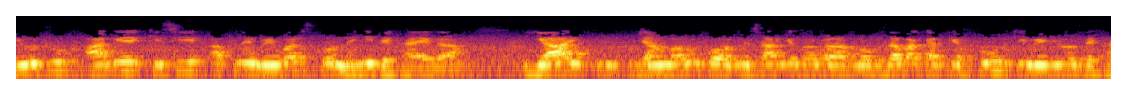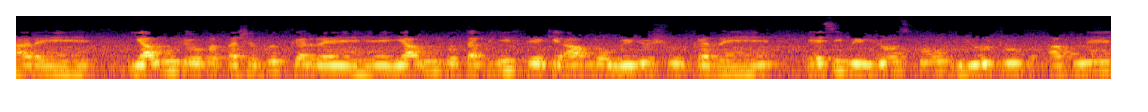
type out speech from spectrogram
यूट्यूब आगे किसी अपने व्यूवर्स को नहीं दिखाएगा। या जानवरों को मिसाल के तौर पर आप लोग ज़बा करके खून की वीडियोस दिखा रहे हैं, या उनके ऊपर तशद कर रहे हैं, या उनको तकलीफ़ दे के आप लोग वीडियो शूट कर रहे हैं, ऐसी वीडियोस को यूट्यूब अपने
